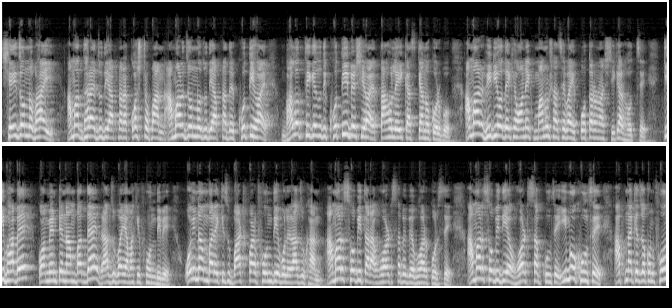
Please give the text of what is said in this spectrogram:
সেই জন্য ভাই আমার ধারায় যদি আপনারা কষ্ট পান, আমার জন্য যদি আপনাদের ক্ষতি হয়, ভালোর থেকে যদি ক্ষতি বেশি হয়, তাহলে এই কাজ কেন করব। আমার ভিডিও দেখে অনেক মানুষ আছে ভাই, প্রতারণার শিকার হচ্ছে। কীভাবে? কমেন্টে নাম্বার দেয়, রাজু ভাই আমাকে ফোন দিবে। ওই নাম্বারে কিছু বাটপার ফোন দিয়ে বলে, রাজু খান, আমার ছবি তারা হোয়াটসঅ্যাপে ব্যবহার করছে। আমার ছবি দিয়ে হোয়াটসঅ্যাপ খুলছে, ইমো খুলছে। আপনাকে যখন ফোন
